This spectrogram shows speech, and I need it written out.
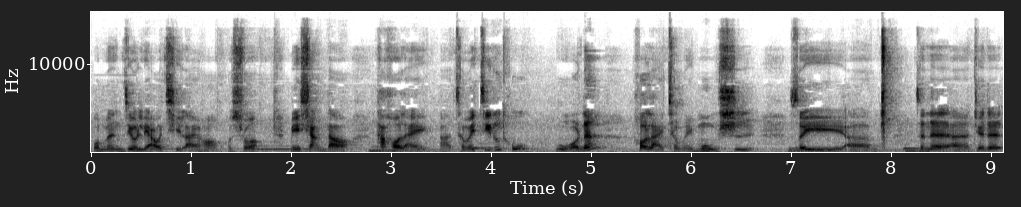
我们就聊起来哈。我说没想到他后来啊成为基督徒，我呢后来成为牧师，所以呃真的呃觉得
